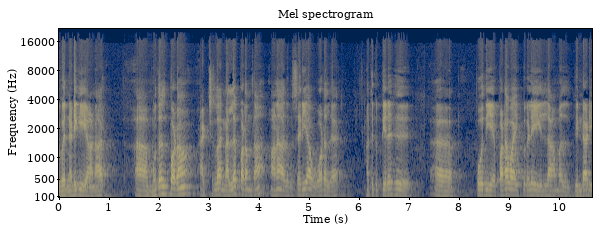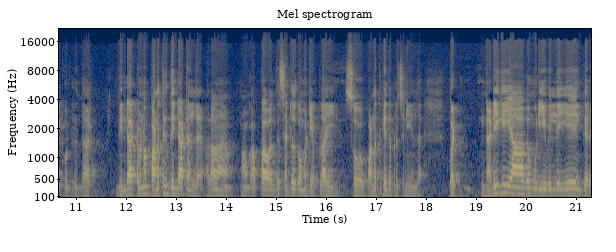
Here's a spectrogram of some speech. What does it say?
இவர் நடிகையானார். முதல் படம் ஆக்சுவலாக நல்ல படம் தான். ஆனால் அது சரியாக ஓடலை. அதுக்கு பிறகு போதிய பட வாய்ப்புகளே இல்லாமல் திண்டாடி கொண்டிருந்தார். திண்டாட்டம்னா பணத்துக்கு திண்டாட்டம் இல்லை. அதான் அவங்க அப்பா வந்து சென்ட்ரல் கவர்மெண்ட் எம்ப்ளாயி ஸோ பணத்துக்கு எந்த பிரச்சனையும் இல்லை. பட் நடிகையாக முடியவில்லையேங்கிற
